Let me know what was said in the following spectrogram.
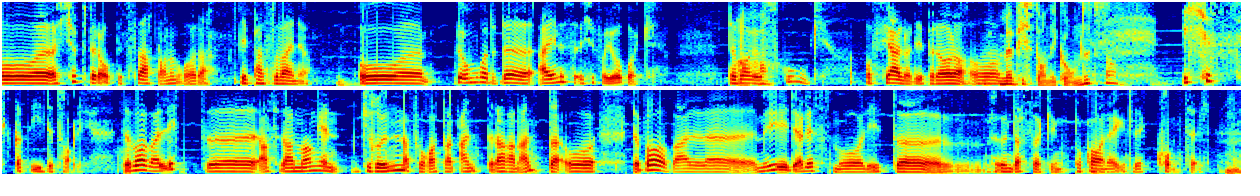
Og eh, kjøpte da opp et svært landområde i Pennsylvania. Og eh, det området det egnet seg ikke for jordbruk. Det var jo skog og fjell og dype daler. Og Men visste han ikke om dette, da? ikke sikkert i detalj. Det var vel litt uh, Altså, det er mange grunner for at han endte der han endte. Og det var vel uh, mye idealisme og lite uh, undersøking på hva han egentlig kom til. Mm.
